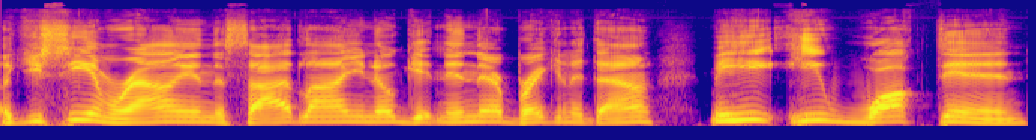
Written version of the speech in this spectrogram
Like you see him rallying the sideline, you know, getting in there, breaking it down. I mean, he he walked in,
